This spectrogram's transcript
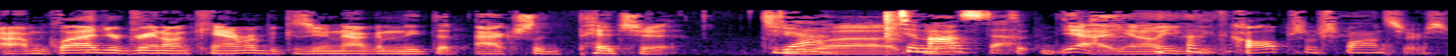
I'm glad you're great on camera because you're now going to need to actually pitch it to Yeah, uh, to you know, Mazda. yeah, you know, you can call up some sponsors.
